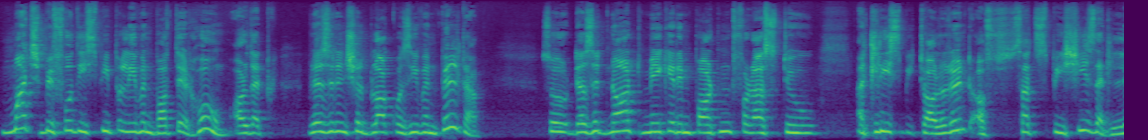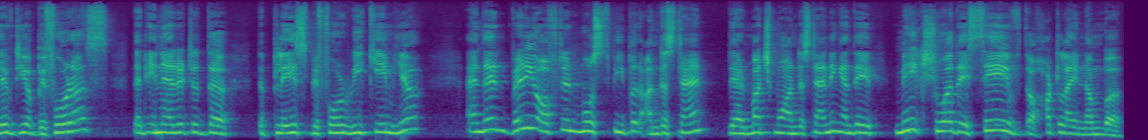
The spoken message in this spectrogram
much before these people even bought their home or that residential block was even built up. So, does it not make it important for us to at least be tolerant of such species that lived here before us, that inherited the, the place before we came here? And then, very often, most people understand they are much more understanding and they make sure they save the hotline number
